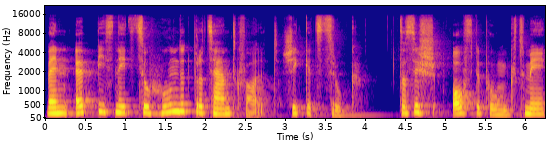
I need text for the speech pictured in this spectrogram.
Wenn etwas nicht zu 100% gefällt, schickt es zurück. Das ist oft der Punkt. Wir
